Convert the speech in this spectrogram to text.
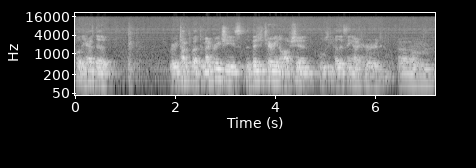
Well, you had the, we already talked about the macaroni cheese, the vegetarian option, what was the other thing I heard? Um,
